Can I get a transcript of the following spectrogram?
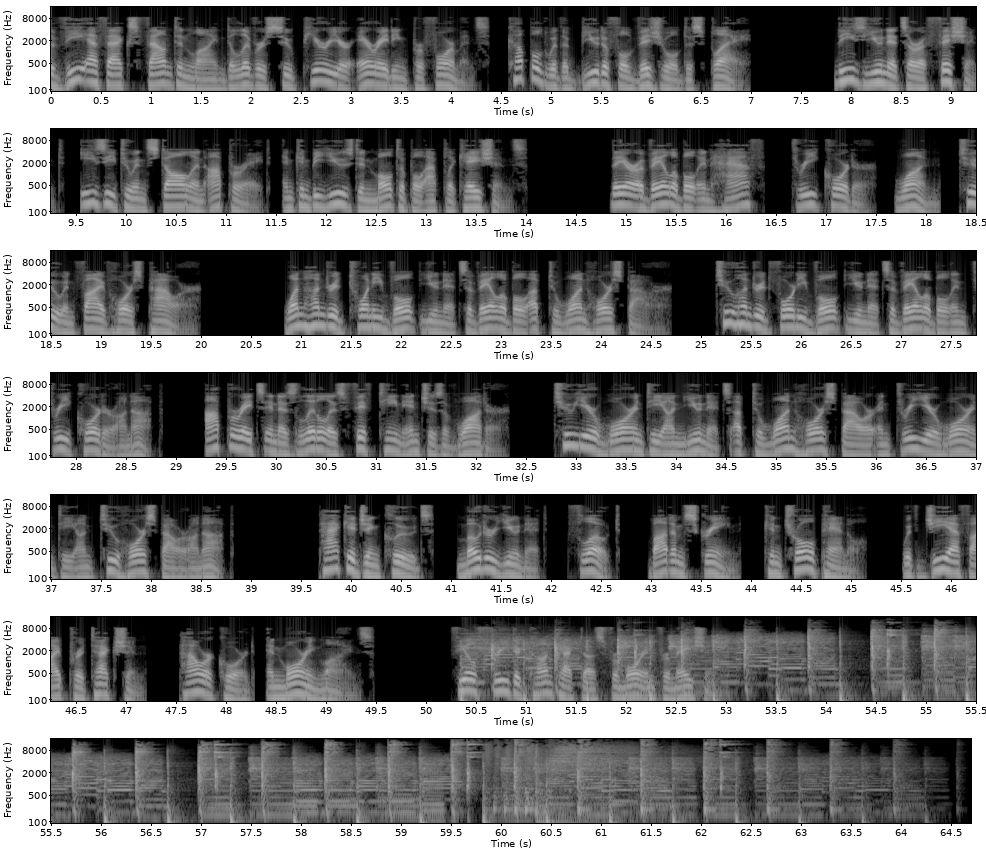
The VFX fountain line delivers superior aerating performance, coupled with a beautiful visual display. These units are efficient, easy to install and operate, and can be used in multiple applications. They are available in half, three-quarter, 1, 2 and 5 horsepower. 120 volt units available up to 1 horsepower. 240 volt units available in 3 quarter on up. Operates in as little as 15 inches of water. Two-year warranty on units up to 1 horsepower and three-year warranty on 2 horsepower on up. Package includes, motor unit, float, bottom screen, control panel, with GFI protection, power cord, and mooring lines. Feel free to contact us for more information.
